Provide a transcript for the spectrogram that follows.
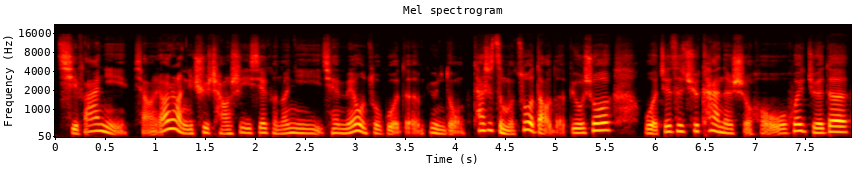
启发你，想要让你去尝试一些可能你以前没有做过的运动。他是怎么做到的？比如说，我这次去看的时候，我会觉得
